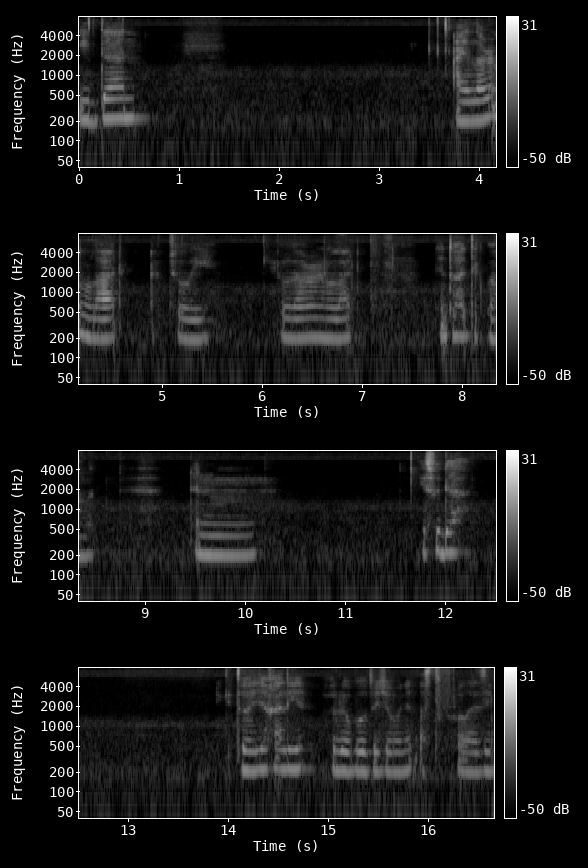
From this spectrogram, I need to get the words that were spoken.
bidan. I learn a lot actually. I learn a lot. Itu hati banget. Dan ya sudah itu aja kali ya. 27 menit astagfirullahaladzim.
